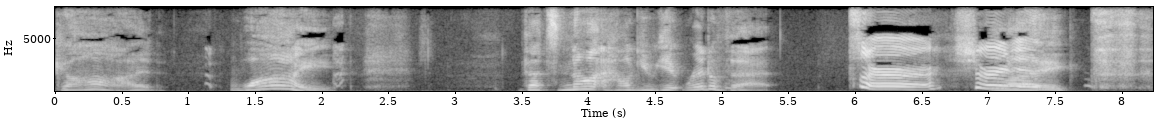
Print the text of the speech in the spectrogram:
God. Why? That's not how you get rid of that. Sure, sure it Like, is.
